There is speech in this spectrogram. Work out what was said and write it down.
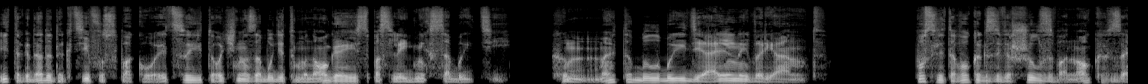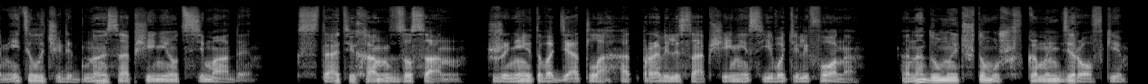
и тогда детектив успокоится и точно забудет многое из последних событий. Хм, это был бы идеальный вариант. После того, как завершил звонок, заметил очередное сообщение от Симады. Кстати, Ханзо-сан, жене этого дятла отправили сообщение с его телефона. Она думает, что муж в командировке.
